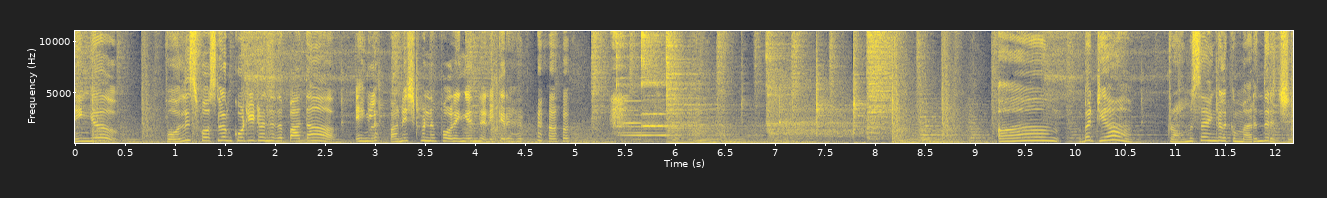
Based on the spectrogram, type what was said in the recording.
நீங்க போலீஸ் ஃபோர்ஸ்லாம் கூட்டிட்டு வந்ததை பார்த்தா எங்களை பனிஷ் பண்ண போறீங்கன்னு நினைக்கிறேன். பட் யா ப்ராமிஸா எங்களுக்கு மறந்துருச்சு.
